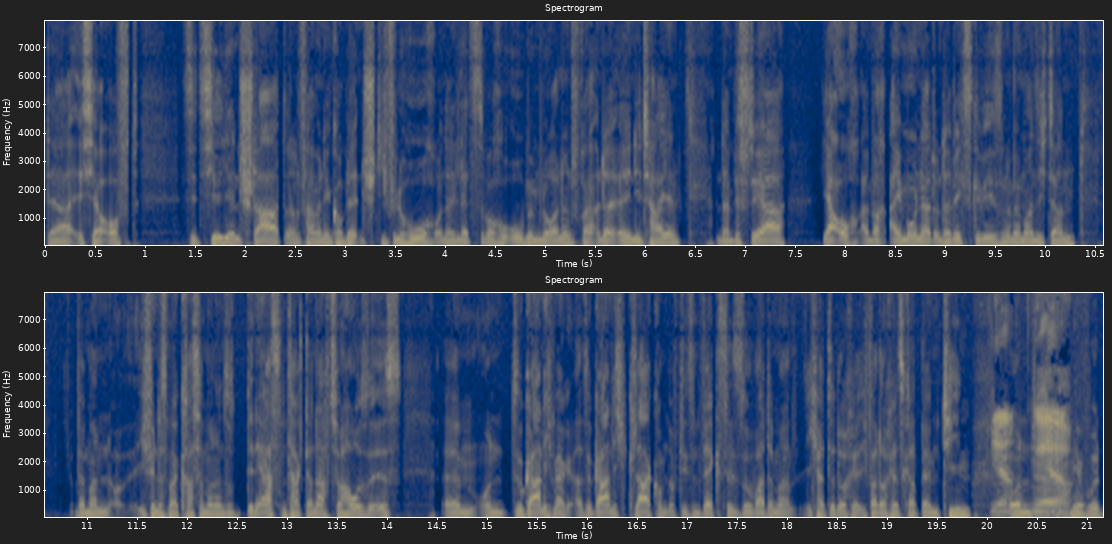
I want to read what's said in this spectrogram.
da ist ja oft Sizilien Start und dann fahren wir den kompletten Stiefel hoch und dann die letzte Woche oben im Norden in, Fra oder in Italien. Und dann bist du ja, ja auch einfach einen Monat unterwegs gewesen. Und wenn man sich dann wenn man, ich finde es mal krass, wenn man dann so den ersten Tag danach zu Hause ist ähm, und so gar nicht mehr, also gar nicht klarkommt auf diesen Wechsel, so, warte mal, ich hatte doch, ich war doch jetzt gerade beim Team Ja. und Ja, mir wurde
